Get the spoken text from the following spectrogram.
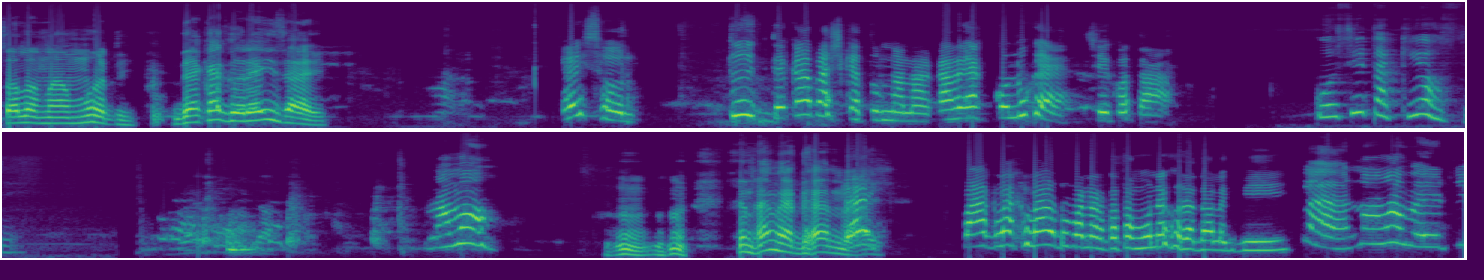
চলো না মোটি দেখা করেই যায় এই শোন তুই দেখা পাস কে তোর নানা? কারণ এক কলুকে সে কথা। কষিটা কি হচ্ছে? নামো। না মে ধ্যান এই পাগলা ক্লাউড বানার কথা মনে করে দেওয়া লাগবি। কে নানা ভাই উঠি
